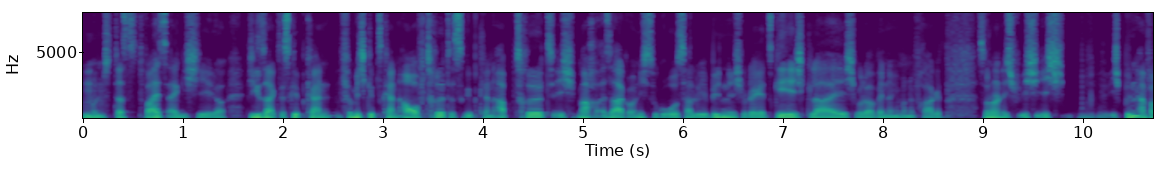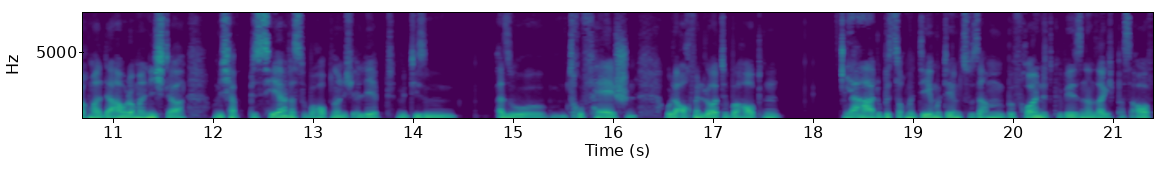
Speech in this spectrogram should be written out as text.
Mhm. Und das weiß eigentlich jeder. Wie gesagt, es gibt kein, für mich gibt es keinen Auftritt, es gibt keinen Abtritt. Ich mach, sage auch nicht so groß, hallo, hier bin ich oder jetzt gehe ich gleich oder wenn euch jemand eine Frage hat, sondern ich, ich, ich, ich bin einfach mal da oder mal nicht da. Und ich habe bisher das überhaupt noch nicht erlebt mit diesem, also Trophäischen. Oder auch wenn Leute behaupten, ja, du bist doch mit dem und dem zusammen befreundet gewesen, dann sage ich, pass auf,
